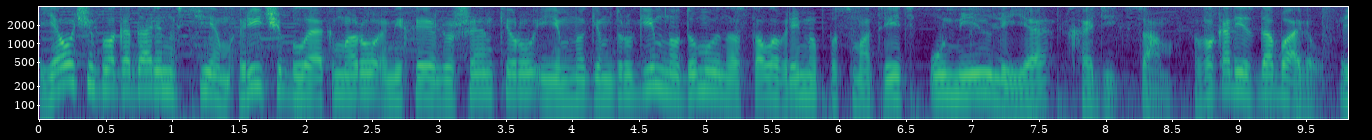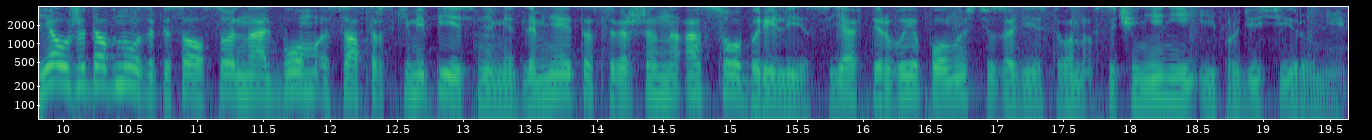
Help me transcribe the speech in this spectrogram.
Я очень благодарен всем, Ричи Блэкмору, Михаэлю Шенкеру и многим другим, но думаю, настало время посмотреть, умею ли я ходить сам. Вокалист добавил, я уже давно записал сольный альбом с авторскими песнями. Для меня это совершенно особый релиз. Я впервые полностью задействован в сочинении и продюсировании.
